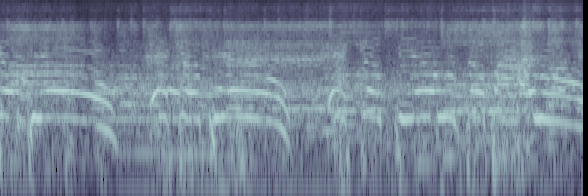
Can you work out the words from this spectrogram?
campeão! É campeão! É campeão o São Paulo!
